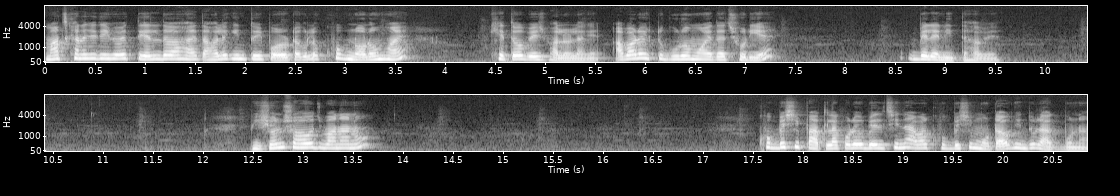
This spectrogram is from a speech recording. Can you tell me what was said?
মাঝখানে যদি এইভাবে তেল দেওয়া হয়, তাহলে কিন্তু এই পরোটাগুলো খুব নরম হয়। খেতেও বেশ ভালো লাগে। আবারও একটু গুঁড়ো ময়দা ছড়িয়ে বেলে নিতে হবে। ভীষণ সহজ বানানো। খুব বেশি পাতলা করেও বেলছি না, আবার খুব বেশি মোটাও কিন্তু রাখব না।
